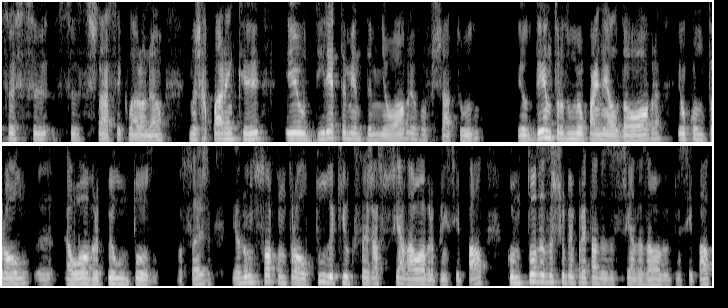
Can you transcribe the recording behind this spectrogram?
não sei se, se, se está a ser claro ou não, mas reparem que eu, diretamente da minha obra, eu vou fechar tudo, eu dentro do meu painel da obra, eu controlo uh, a obra pelo um todo. Ou seja, eu não só controlo tudo aquilo que seja associado à obra principal, como todas as subempreitadas associadas à obra principal,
